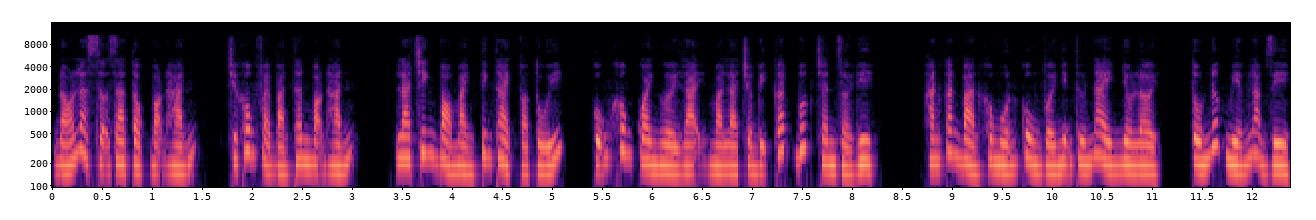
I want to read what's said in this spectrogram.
đó là sợ gia tộc bọn hắn, chứ không phải bản thân bọn hắn. La Trinh bỏ mảnh tinh thạch vào túi, cũng không quay người lại mà là chuẩn bị cất bước chân rời đi. Hắn căn bản không muốn cùng với những thứ này nhiều lời, tốn nước miếng làm gì.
